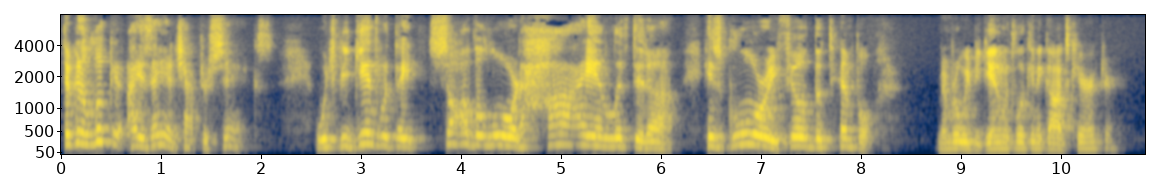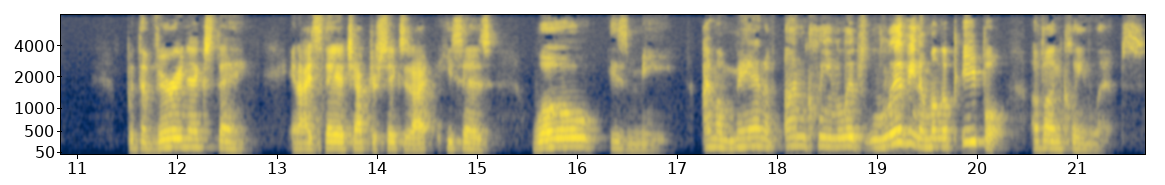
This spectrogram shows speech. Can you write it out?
They're going to look at Isaiah chapter 6, which begins with they saw the Lord high and lifted up. His glory filled the temple. Remember, we begin with looking at God's character? But the very next thing in Isaiah chapter 6, he says, Woe is me. I'm a man of unclean lips, living among a people of unclean lips.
